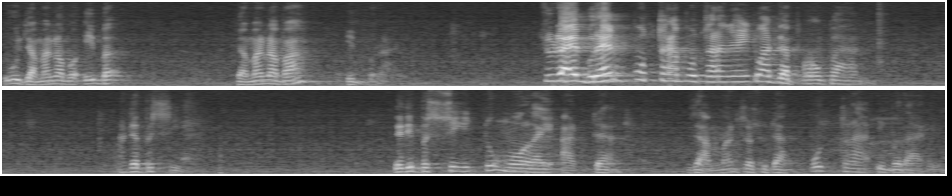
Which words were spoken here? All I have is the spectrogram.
Itu zaman apa? Iba zaman apa? Ibrahim. Sudah Ibrahim putra-putranya itu ada perubahan. Ada besi. Jadi besi itu mulai ada zaman sesudah putra Ibrahim.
